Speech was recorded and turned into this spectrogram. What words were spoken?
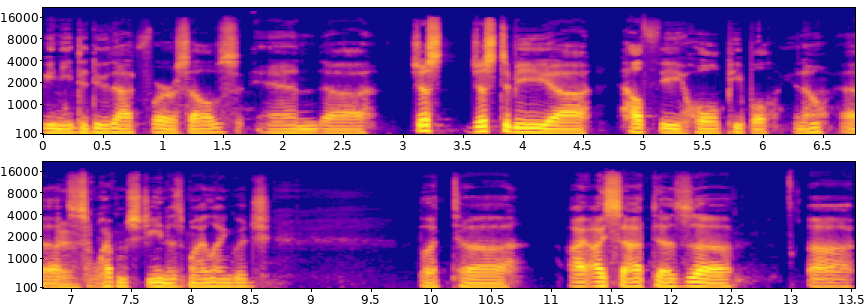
we need to do that for ourselves and uh, just just to be uh, healthy, whole people. You know, uh, yeah. so Gene is my language, but uh, I, I sat as a, uh, uh,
